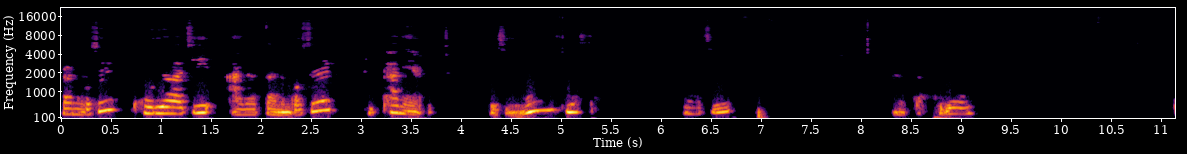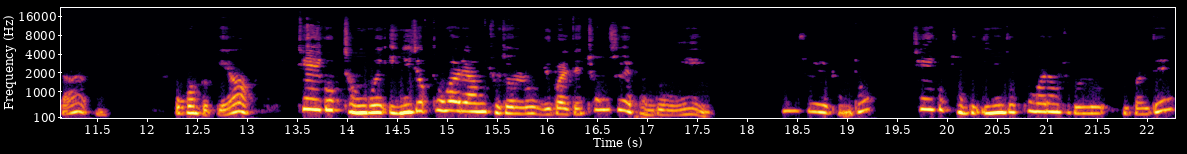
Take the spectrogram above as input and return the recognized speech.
라는 것을 고려하지 않았다는 것을 비판해야겠죠. 교수님은 틀렸어요. 고려하지 않았다. 고려 자, 5번 볼게요. K국 정부의 인위적 통화량 조절로 유발된 총수의 변동이 총수의 변동? K국 정부 인위적 통화량 조절로 유발된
